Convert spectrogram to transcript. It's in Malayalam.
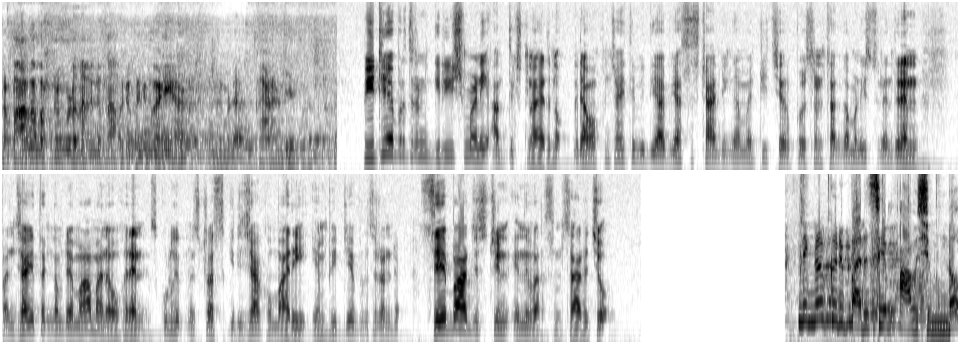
പ്രഭാത ഭക്ഷണം കൂടെ നൽകുന്ന ഒരു പരിപാടിയാണ് ഇന്നിവിടെ ഉദ്ഘാടനം ചെയ്യപ്പെടുന്നത്. P T A president Girish Mani അധ്യക്ഷനായിരുന്നു. ഗ്രാമപഞ്ചായത്ത് വിദ്യാഭ്യാസ standing committee chairperson Thankamani Surendran panchayat അംഗം Rama Manoharan school head mistress Girijakumari M P T A president Seba Justin എന്നിവർ സംസാരിച്ചു. നിങ്ങൾക്കൊരു പരസ്യം ആവശ്യമുണ്ടോ?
